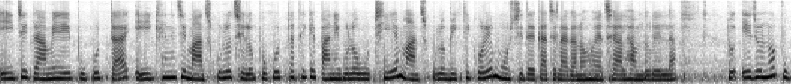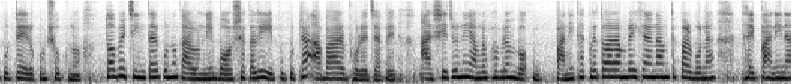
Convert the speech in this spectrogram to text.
এই যে গ্রামের এই পুকুরটা, এইখানে যে মাছগুলো ছিল, পুকুরটা থেকে পানিগুলো উঠিয়ে মাছগুলো বিক্রি করে মসজিদের কাজে লাগানো হয়েছে, আলহামদুলিল্লাহ। তো এই জন্য পুকুরটা এরকম শুকনো। তবে চিন্তার কোনো কারণ নেই বর্ষাকালে এই পুকুরটা আবার ভরে যাবে। আর সেজন্যই আমরা ভাবলাম পানি থাকলে তো আর আমরা এখানে নামতে পারব না। তাই পানি না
